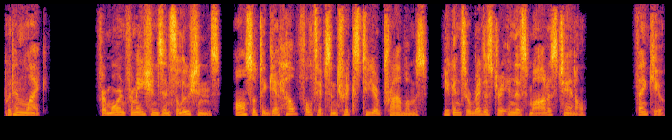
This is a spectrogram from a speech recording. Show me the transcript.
put him like. For more informations and solutions, also to get helpful tips and tricks to your problems, you can to register in this modest channel. Thank you.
